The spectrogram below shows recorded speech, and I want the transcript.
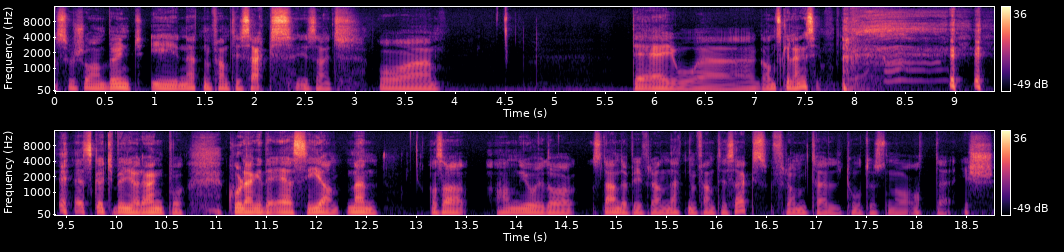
Så vi se, han begynte i 1956, ikke sant? Og uh, det er jo uh, ganske lenge siden. jeg skal ikke begynne å regne på hvor lenge det er siden, men Altså, han gjorde da standup fra 1956 fram til 2008-ish.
